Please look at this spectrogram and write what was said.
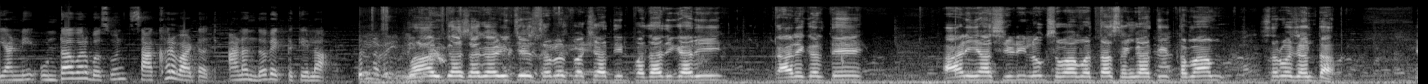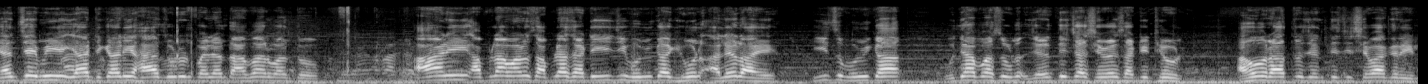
यांनी उंटावर बसून साखर वाटत आनंद व्यक्त केला. महाविकास आघाडीचे सर्वच पक्षातील पदाधिकारी कार्यकर्ते आणि या शिर्डी लोकसभा मतदारसंघातील तमाम सर्व जनता यांचे मी या ठिकाणी हात जोडून पहिल्यांदा आभार मानतो. आणि आपला माणूस आपल्यासाठी ही जी भूमिका घेऊन आलेला आहे हीच भूमिका उद्यापासून जनतेच्या सेवेसाठी ठेवून अहोरात्र जनतेची सेवा करील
